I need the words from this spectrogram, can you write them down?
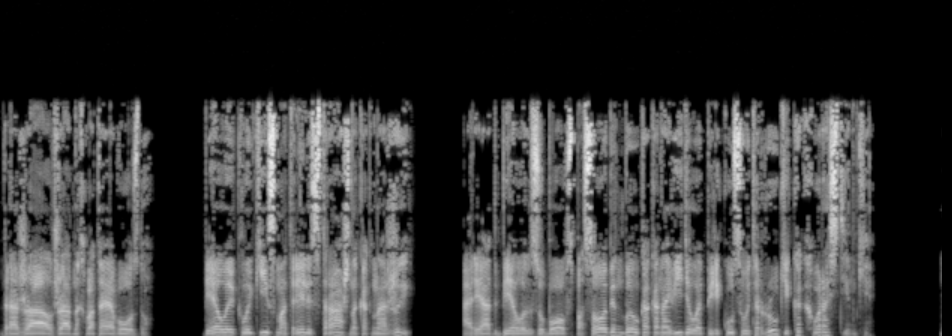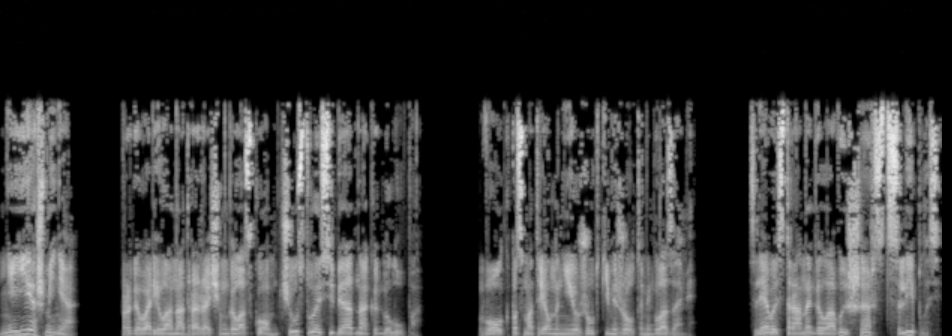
дрожал, жадно хватая воздух. Белые клыки смотрели страшно, как ножи, а ряд белых зубов способен был, как она видела, перекусывать руки, как хворостинки. «Не ешь меня!» — проговорила она дрожащим голоском, чувствуя себя, однако, глупо. Волк посмотрел на нее жуткими желтыми глазами. С левой стороны головы шерсть слиплась,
